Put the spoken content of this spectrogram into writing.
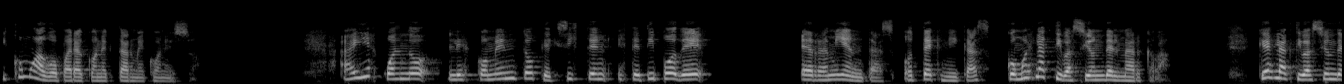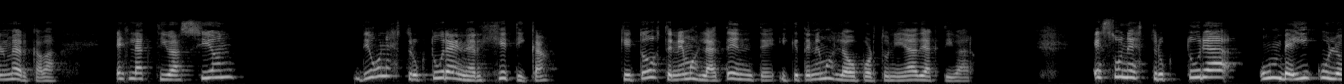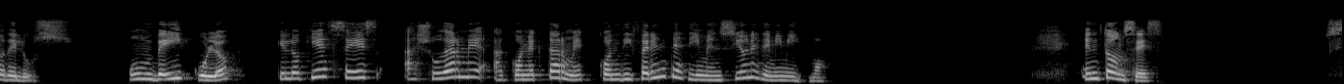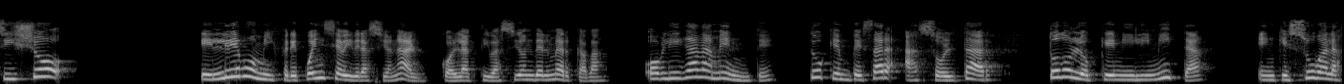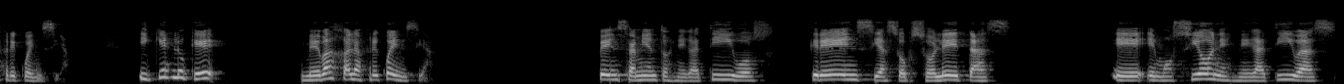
¿Y cómo hago para conectarme con eso? Ahí es cuando les comento que existen este tipo de herramientas o técnicas, como es la activación del Merkaba. ¿Qué es la activación del Merkaba? Es la activación de una estructura energética que todos tenemos latente y que tenemos la oportunidad de activar. Es una estructura, un vehículo de luz, un vehículo que lo que hace es ayudarme a conectarme con diferentes dimensiones de mí mismo. Entonces, si yo elevo mi frecuencia vibracional con la activación del Merkaba, obligadamente tengo que empezar a soltar todo lo que me limita en que suba la frecuencia. ¿Y qué es lo que me baja la frecuencia? Pensamientos negativos, creencias obsoletas, eh, emociones negativas,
